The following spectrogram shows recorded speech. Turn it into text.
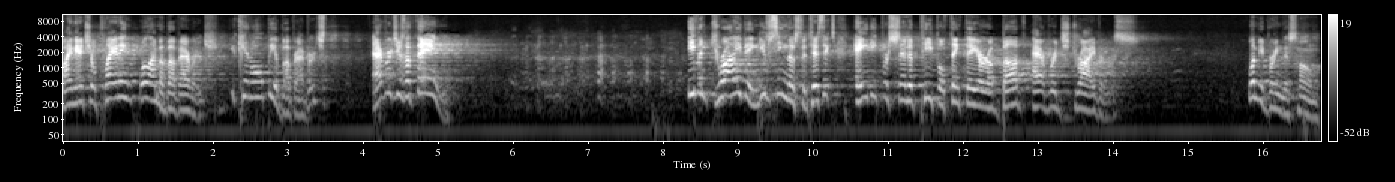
Financial planning, well, I'm above average. You can't all be above average. Average is a thing. Even driving, you've seen those statistics. 80% of people think they are above average drivers. Let me bring this home.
